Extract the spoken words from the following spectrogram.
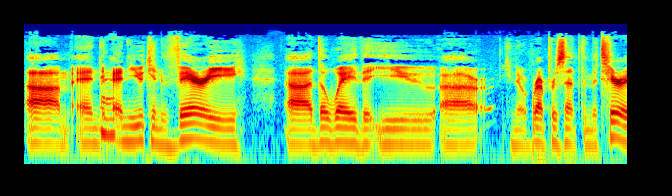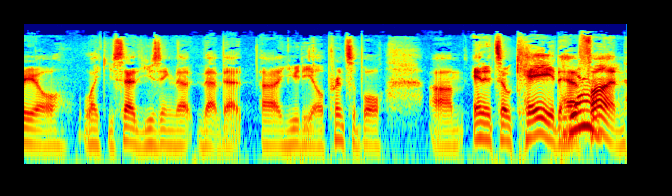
um, and and you can vary uh, the way that you uh, you know represent the material, like you said, using that that that uh, UDL principle, um, and it's okay to have yes. fun.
